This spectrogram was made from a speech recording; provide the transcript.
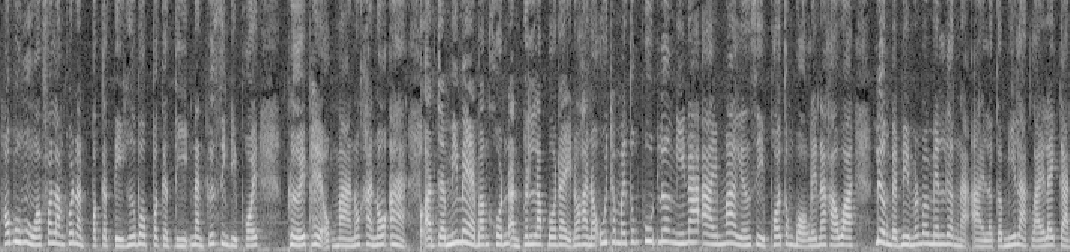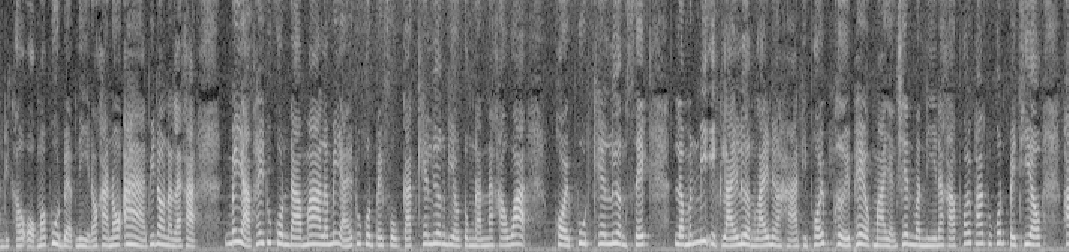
เขาบอกว่าฝรั่งคนนั้นปกติหรือบ่ปกตินั่นคือสิ่งที่พลอยเผยแผ่ออกมาเนาะค่ะเนาะอะอาจจะมีแม่บางคนอันเพิ่นรับบ่ได้เนาะค่ะเนาะอุ้ยทำไมต้องพูดเรื่องนี้น่าอายมากอย่างสิพลอยต้องบอกเลยนะคะ ว่าเรื่องแบบนี้มันมาเป็นเรื่องน่าอาย แล้วก็มีหลากหลายรายการที่เขาออกมาพูดแบบนี้เนาะค่ะเนาะอ่าพี่น้องนั่นแหละค่ะ ไม่อยากให้ทุกคนดราม่าแล้วไม่อยากให้ทุกคนไปโฟกัสแค่เรื่องเดียวตรงนั้นนะคะว่า พลอยพูดแค่เรื่องเซ็ก แล้วมันมีอีกหลายเรื่องหลายเนื้อหาที่พลอยเผยแพร่ออกมาอย่างเช่นวันนี้นะคะพลอยพาทุกคนไปเที่ยวพา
